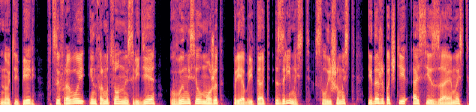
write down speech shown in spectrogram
Но теперь в цифровой информационной среде вымысел может приобретать зримость, слышимость и даже почти осязаемость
